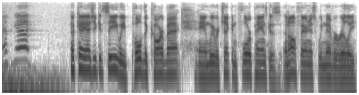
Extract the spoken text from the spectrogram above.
That's good. Okay, as you can see, we pulled the car back and we were checking floor pans because in all fairness, we never really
